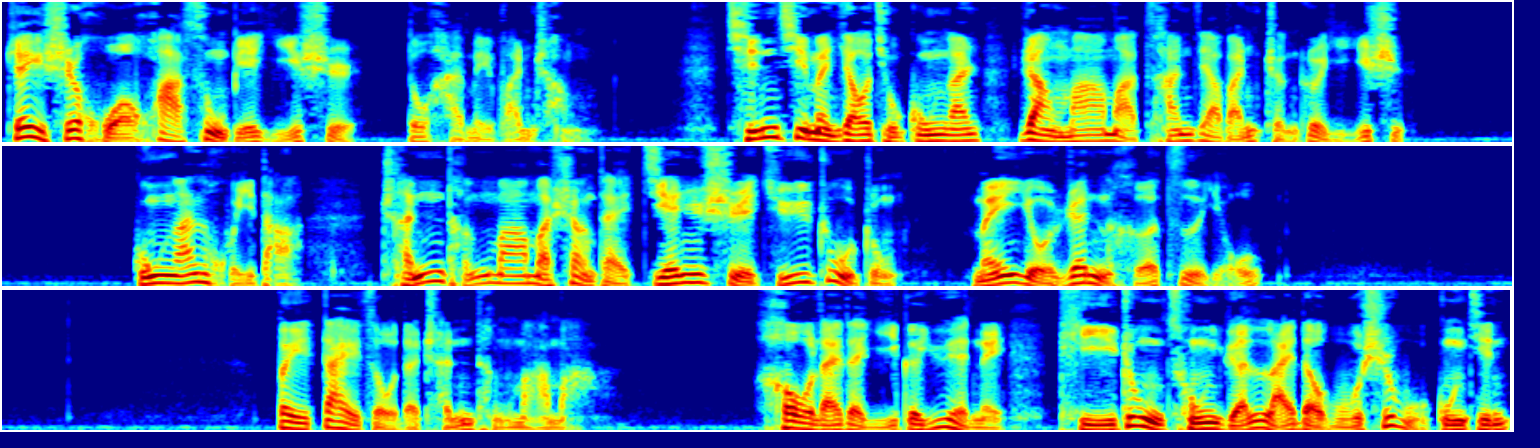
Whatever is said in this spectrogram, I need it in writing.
这时火化送别仪式都还没完成，亲戚们要求公安让妈妈参加完整个仪式。公安回答：陈腾妈妈尚在监视居住中。没有任何自由。被带走的陈腾妈妈，后来的一个月内，体重从原来的五十五公斤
